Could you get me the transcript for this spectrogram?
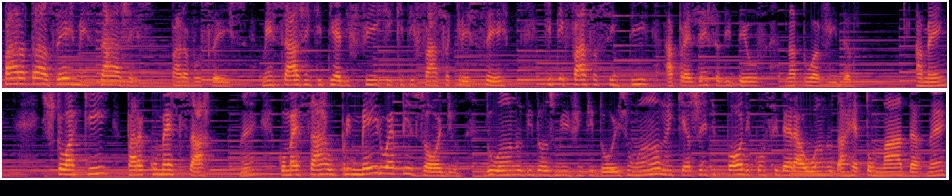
para trazer mensagens para vocês. Mensagem que te edifique, que te faça crescer, que te faça sentir a presença de Deus na tua vida. Amém? Estou aqui para começar né? Começar o primeiro episódio do ano de 2022, um ano em que a gente pode considerar o ano da retomada, né?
